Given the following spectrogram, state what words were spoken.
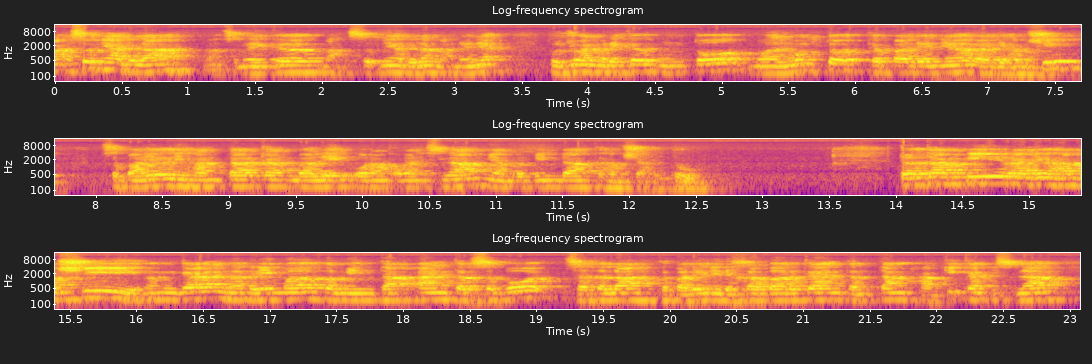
Maksudnya adalah, maksud mereka, maksudnya adalah maknanya tujuan mereka untuk menuntut kepadanya Raja Habsyi supaya dihantarkan balik orang-orang Islam yang berpindah ke Habsyah itu. Tetapi Raja Habsyi enggan menerima permintaan tersebut setelah kepadanya dikhabarkan tentang hakikat Islam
